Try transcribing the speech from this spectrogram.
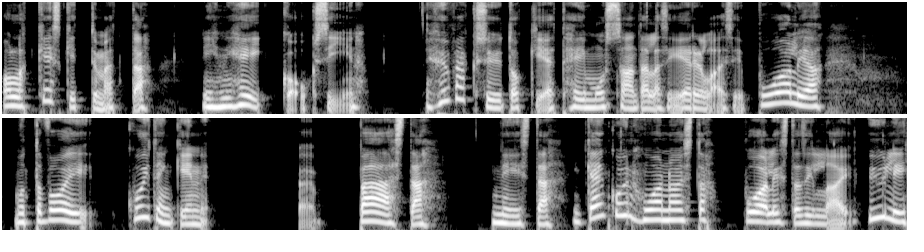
olla keskittymättä niihin heikkouksiin. Hyväksyy toki, että hei, mussa on tällaisia erilaisia puolia, mutta voi kuitenkin päästä niistä ikään kuin huonoista puolista sillä yli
